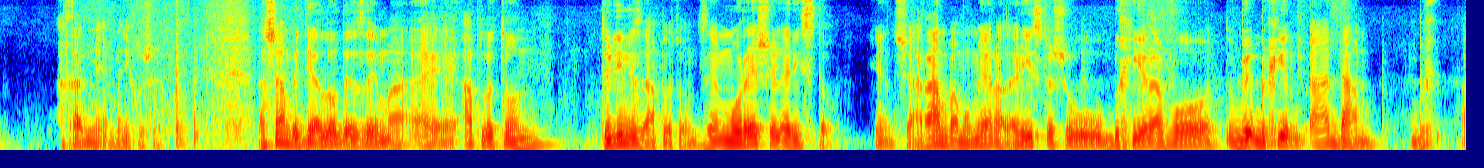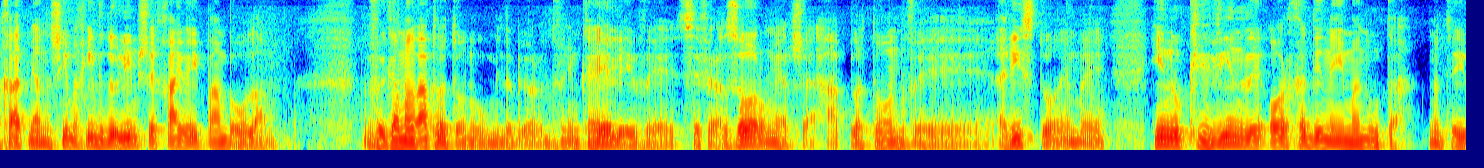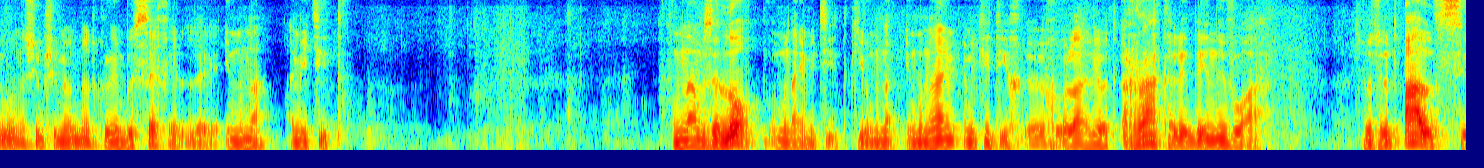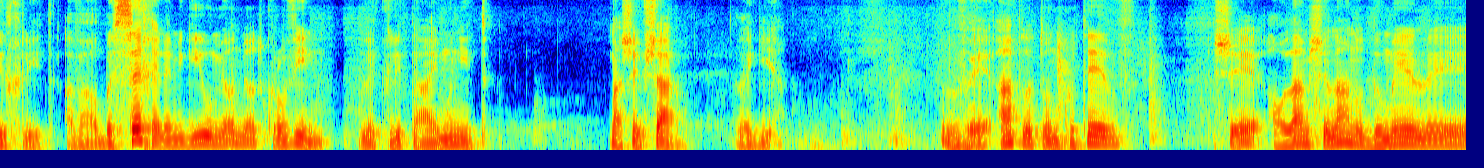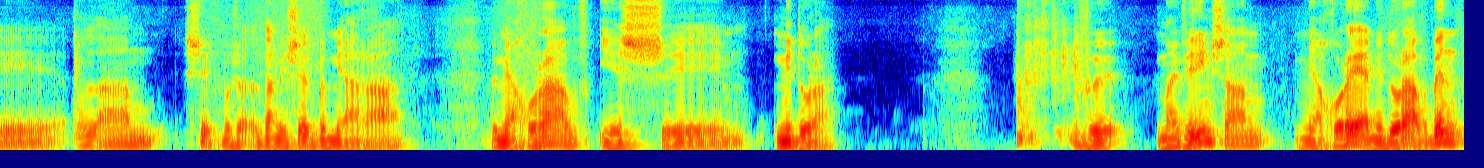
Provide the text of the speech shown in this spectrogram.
אחד מהם, אני חושב. אז שם בדיאלוג הזה, אה, אפלטון, אתם יודעים מי זה אפלטון? זה מורה של אריסטו, כן? שהרמב"ם אומר על אריסטו שהוא בכיר אבות, בכיר האדם, אחת מהאנשים הכי גדולים שחיו אי פעם בעולם. וגם על אפלטון הוא מדבר דברים כאלה, וספר הזוהר אומר שאפלטון ואריסטו הם אה, הינו קריבין לאורחא דנאמנותא. זאת אומרת, היו אנשים שמאוד מאוד קרובים בשכל לאמונה אמיתית. אמנם זה לא אמונה אמיתית, כי אמונה, אמונה אמיתית יכולה להיות רק על ידי נבואה. זאת אומרת, על שכלית, אבל בשכל הם הגיעו מאוד מאוד קרובים לקליטה אמונית, מה שאפשר להגיע. ואפלטון כותב שהעולם שלנו דומה לעולם שכמו שאדם יושב במערה, ומאחוריו יש אה, מדורה. ומעבירים שם מאחורי המדורה, ובין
